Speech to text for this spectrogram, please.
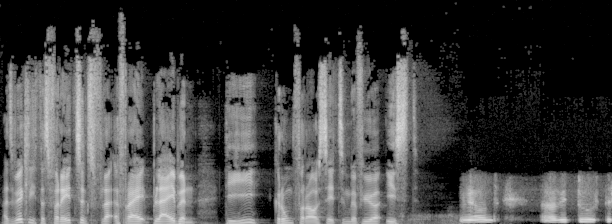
also wirklich das verletzungsfrei bleiben, die Grundvoraussetzung dafür ist. Ja, und äh, wie du das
